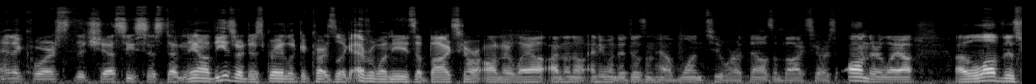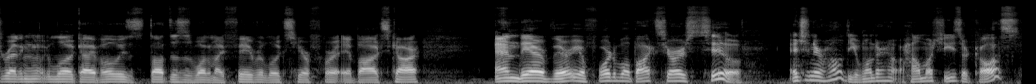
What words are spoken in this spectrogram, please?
And of course, the Chessie System. Now, these are just great looking cars. Look, everyone needs a box car on their layout. I don't know anyone that doesn't have one, two, or a thousand box cars on their layout. I love this Reading look. I've always thought this is one of my favorite looks here for a box car. And they are very affordable box cars too. Engineer Hall, do you wonder how, how much these are cost?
